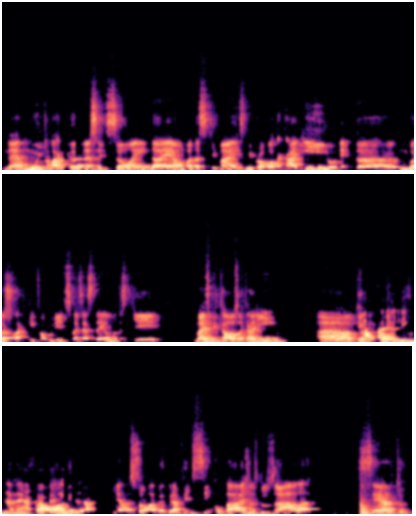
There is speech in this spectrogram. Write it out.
né? Muito bacana essa edição, ainda é uma das que mais me provoca carinho da. Eu não gosto de falar que tem favoritos, mas essa daí é uma das que mais me causa carinho. Ah, a capa é linda, né? A capa é linda. Só uma biografia de cinco páginas do Zala, certo?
